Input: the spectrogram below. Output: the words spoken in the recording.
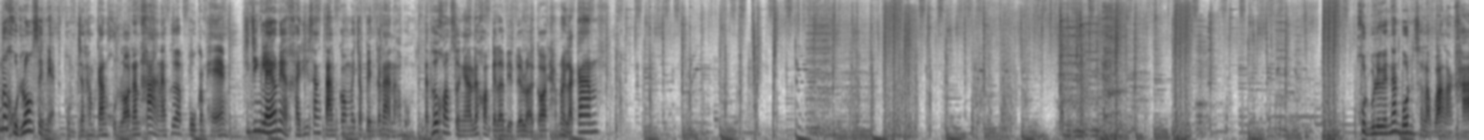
เมื่อขุดโล่งเสร็จเนี่ยผมจะทำการขุดล้อด้านข้างนะ เพื่อปูกำแพง จริง ๆ แล้วเนี่ยใครที่สร้างตามก็ไม่จำเป็นก็ได้นะครับผม แต่เพื่อความสวยงามและความเป็นระเบียบเรียบร้อยก็ทำหน่อยละกัน ขุดบริเวณด้านบนสลับวางหลังคา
